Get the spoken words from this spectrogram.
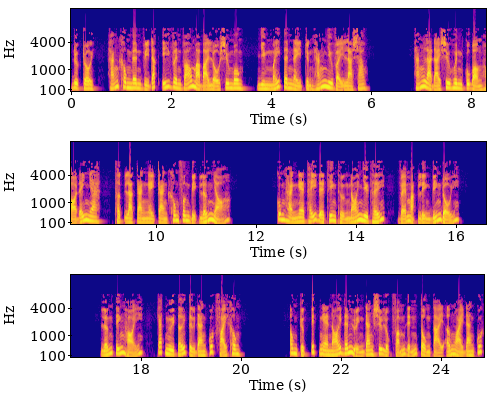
Được rồi, hắn không nên vì đắc ý vênh váo mà bại lộ sư môn, nhưng mấy tên này trừng hắn như vậy là sao? Hắn là đại sư huynh của bọn họ đấy nha, thật là càng ngày càng không phân biệt lớn nhỏ. Cung hàng nghe thấy đề thiên thượng nói như thế, vẻ mặt liền biến đổi. Lớn tiếng hỏi, các ngươi tới từ đan quốc phải không? Ông cực ít nghe nói đến luyện đan sư lục phẩm đỉnh tồn tại ở ngoài đan quốc,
